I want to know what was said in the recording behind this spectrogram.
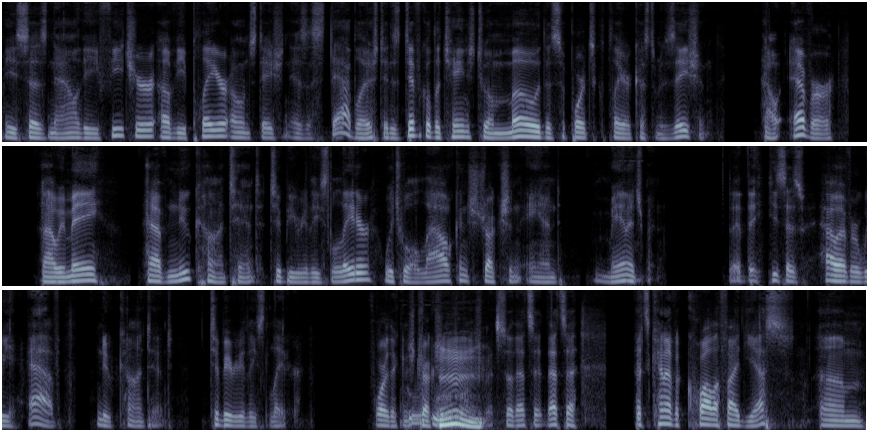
He says now the feature of the player owned station is established. It is difficult to change to a mode that supports player customization. However, uh, we may have new content to be released later, which will allow construction and management. He says, however, we have new content to be released later for the construction Mm. management. So that's a that's a that's kind of a qualified yes. Um,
